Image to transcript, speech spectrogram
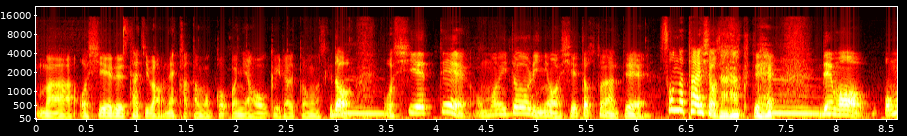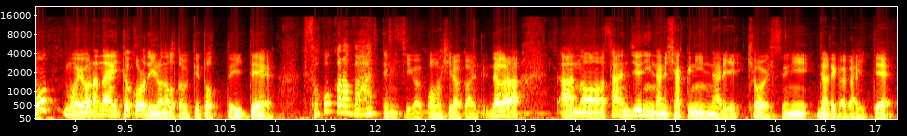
まあ、教える立場の、ね、方もここには多くいると思うんですけど、うん、教えて思い通りに教えたことなんてそんな大したことなくて、うん、でも思もよらないところでいろんなことを受け取っていてそこからバーって道がこう開かれてだからあの30人なり100人なり教室に誰かがいて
